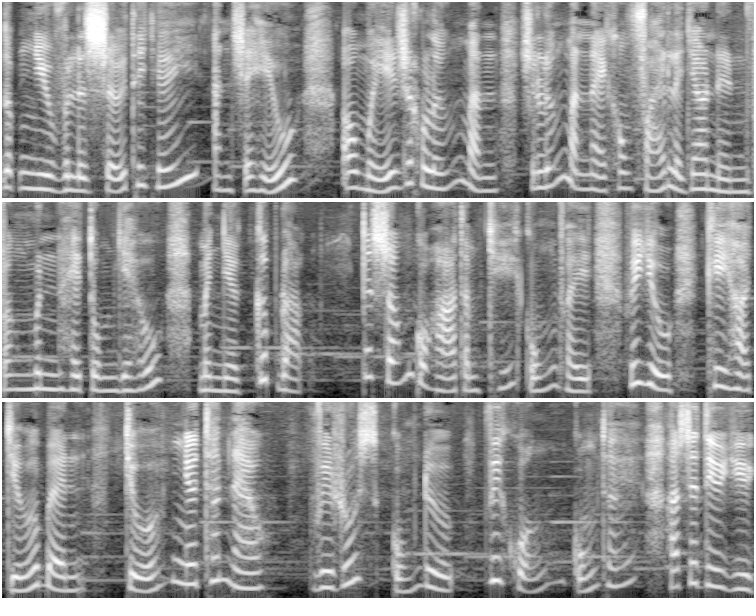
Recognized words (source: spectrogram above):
Đọc nhiều về lịch sử thế giới, anh sẽ hiểu Âu Mỹ rất lớn mạnh. Sự lớn mạnh này không phải là do nền văn minh hay tôn giáo mà nhờ cướp đoạt. Cách sống của họ thậm chí cũng vậy. Ví dụ khi họ chữa bệnh, chữa như thế nào? virus cũng được, vi khuẩn cũng thế, hắn sẽ tiêu diệt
